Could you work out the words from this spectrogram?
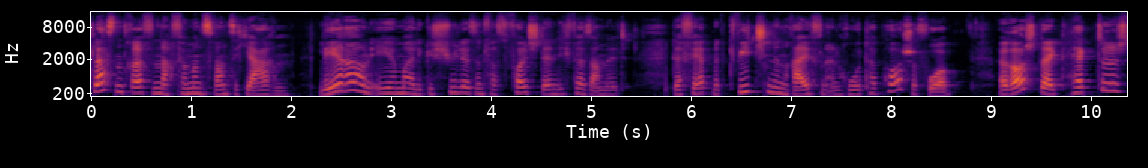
Klassentreffen nach 25 Jahren. Lehrer und ehemalige Schüler sind fast vollständig versammelt. Da fährt mit quietschenden Reifen ein roter Porsche vor. Heraus steigt hektisch,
